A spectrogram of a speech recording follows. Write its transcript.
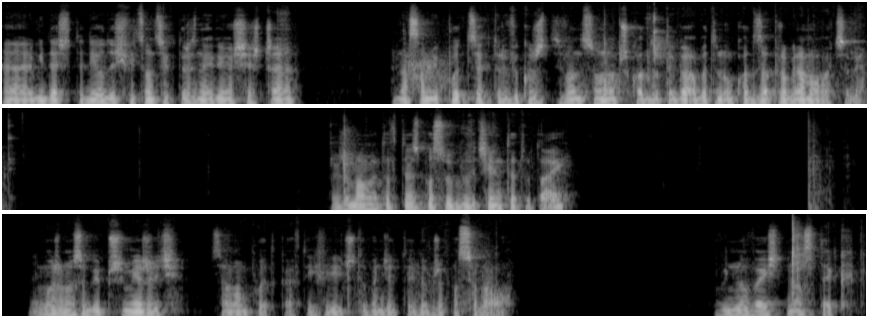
e, widać te diody świecące, które znajdują się jeszcze na samej płytce, które wykorzystywane są na przykład do tego, aby ten układ zaprogramować sobie. Także mamy to w ten sposób wycięte tutaj. No i możemy sobie przymierzyć samą płytkę w tej chwili, czy to będzie tutaj dobrze pasowało. Powinno wejść na styk.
